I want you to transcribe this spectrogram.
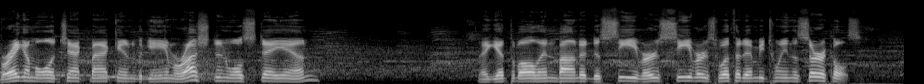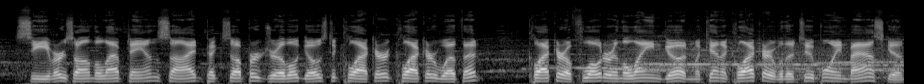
Brigham will check back into the game. Rushton will stay in. They get the ball inbounded to Sievers. Sievers with it in between the circles. Sievers on the left hand side picks up her dribble, goes to Klecker. Klecker with it. Klecker a floater in the lane, good. McKenna Klecker with a two point basket.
